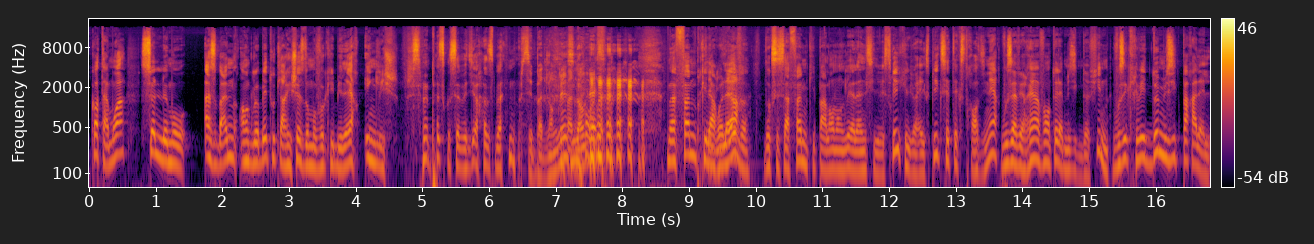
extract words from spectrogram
Quant à moi, seul le mot Asban englobait toute la richesse de mon vocabulaire English. Je sais même pas ce que ça veut dire Asban. C'est pas de l'anglais. Ma femme prit la bizarre. relève, donc c'est sa femme qui parle en anglais à Alan Silvestri, qui lui explique c'est extraordinaire, vous avez réinventé la musique de film, vous écrivez deux musiques parallèles,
